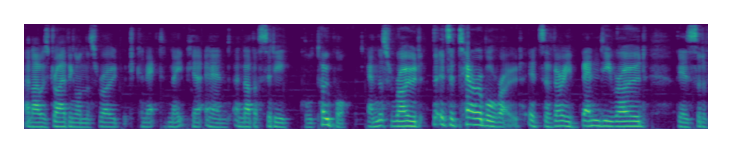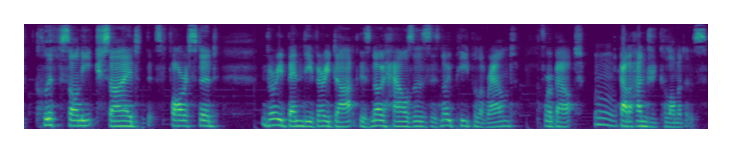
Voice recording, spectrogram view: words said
and I was driving on this road which connected Napier and another city called Taupo. And this road, it's a terrible road. It's a very bendy road. There's sort of cliffs on each side. It's forested, very bendy, very dark. There's no houses. There's no people around for about mm. about hundred kilometers.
